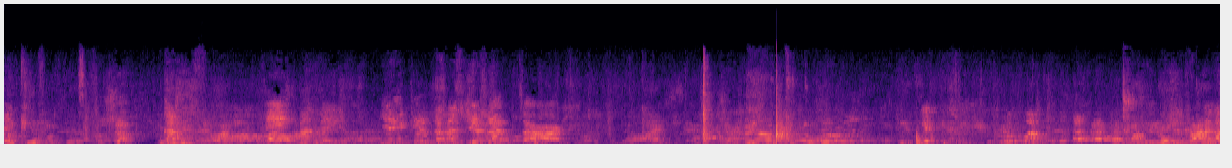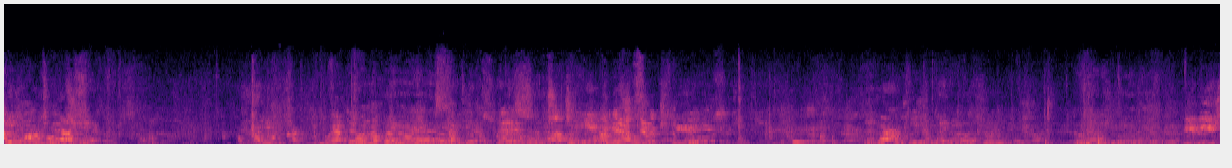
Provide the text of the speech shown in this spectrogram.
Ej, Clifford jest. proszę. Karina, dopadło ci. Bo ja tego na pewno nie niestety Filisz.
